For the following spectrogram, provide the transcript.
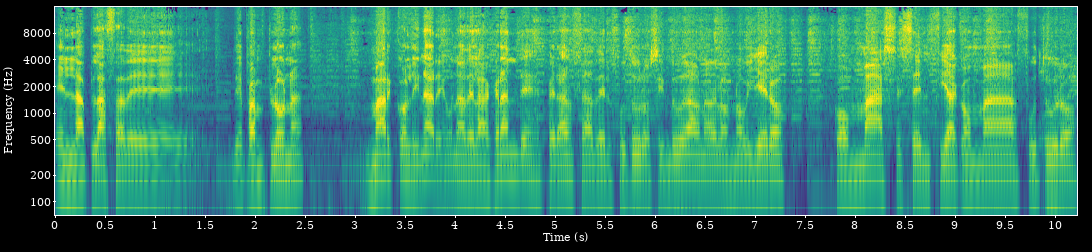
en la plaza de, de Pamplona. Marcos Linares, una de las grandes esperanzas del futuro, sin duda, uno de los novilleros con más esencia, con más futuro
